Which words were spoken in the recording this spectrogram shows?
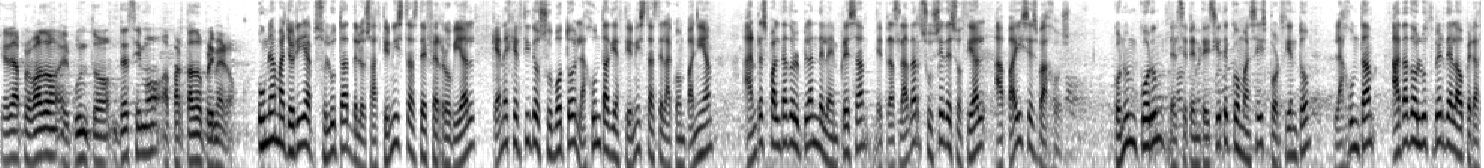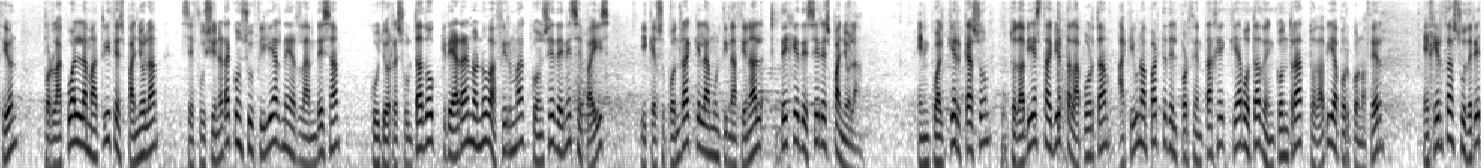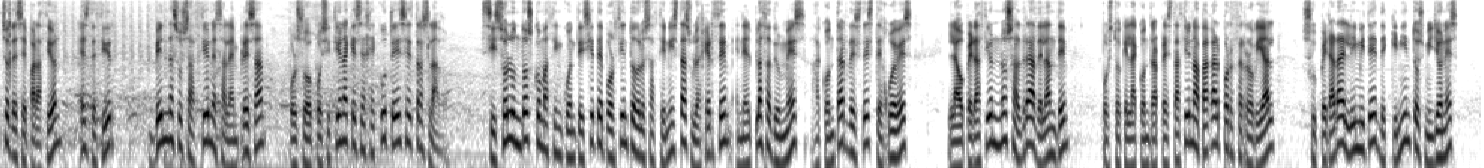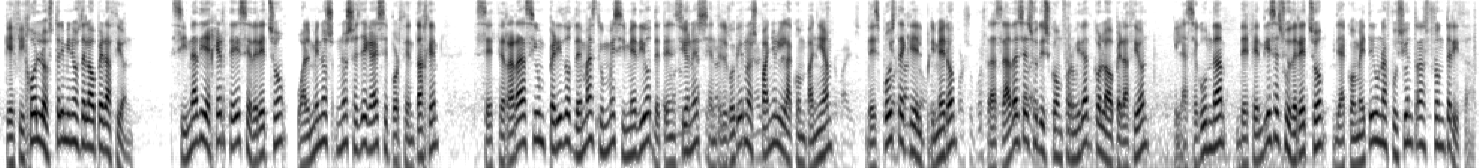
Queda aprobado el punto décimo, apartado primero. Una mayoría absoluta de los accionistas de Ferrovial que han ejercido su voto en la Junta de Accionistas de la compañía han respaldado el plan de la empresa de trasladar su sede social a Países Bajos. Con un quórum del 77,6%, la Junta ha dado luz verde a la operación, por la cual la matriz española se fusionará con su filial neerlandesa, cuyo resultado creará una nueva firma con sede en ese país y que supondrá que la multinacional deje de ser española. En cualquier caso, todavía está abierta la puerta a que una parte del porcentaje que ha votado en contra, todavía por conocer, ejerza su derecho de separación, es decir, venda sus acciones a la empresa por su oposición a que se ejecute ese traslado. Si solo un 2,57% de los accionistas lo ejerce en el plazo de un mes, a contar desde este jueves, la operación no saldrá adelante, puesto que la contraprestación a pagar por Ferrovial superará el límite de 500 millones que fijó en los términos de la operación. Si nadie ejerce ese derecho, o al menos no se llega a ese porcentaje, se cerrará así un periodo de más de un mes y medio de tensiones entre el gobierno español y la compañía, después de que el primero trasladase su disconformidad con la operación y la segunda defendiese su derecho de acometer una fusión transfronteriza.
